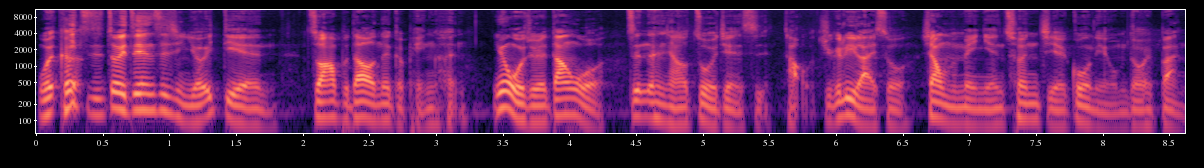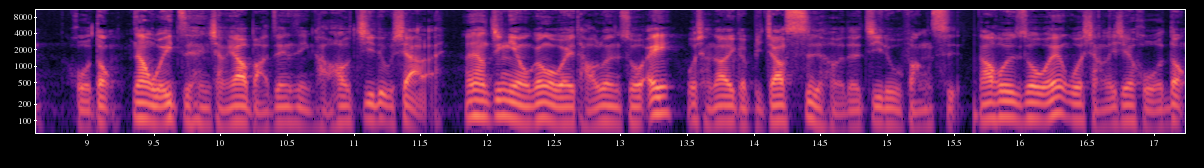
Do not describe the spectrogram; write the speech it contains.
我一直对这件事情有一点抓不到那个平衡，因为我觉得当我真的很想要做一件事，好，举个例来说，像我们每年春节过年，我们都会办活动，那我一直很想要把这件事情好好记录下来。那像今年我跟我维讨论说，哎、欸，我想到一个比较适合的记录方式，然后或者说，哎、欸，我想了一些活动。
